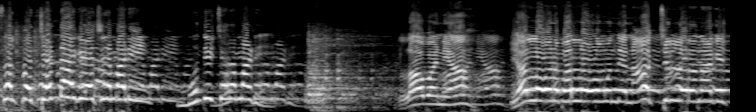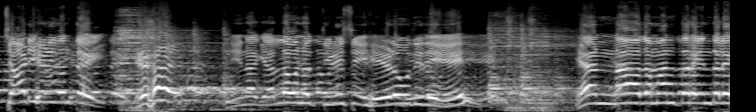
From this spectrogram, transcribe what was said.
ಸ್ವಲ್ಪ ಚೆನ್ನಾಗಿ ಯೋಚನೆ ಮಾಡಿ ಮುಂದೆ ವಿಚಾರ ಮಾಡಿ. ಲಾವಣ್ಯ ಎಲ್ಲವನ್ನು ಬಲ್ಲವಳ ಮುಂದೆ ನಾ ಚಿಲ್ಲರನಾಗಿ ಚಾಡಿ ಹೇಳಿದಂತೆ. ನಿನಗೆಲ್ಲವನ್ನು ತಿಳಿಸಿ ಹೇಳುವುದಿದೆ. ಎನ್ನಾದ ಮಂತರೆಯಿಂದಲೇ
